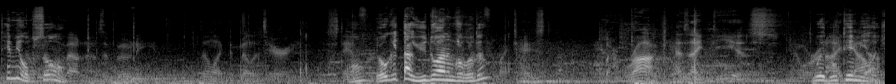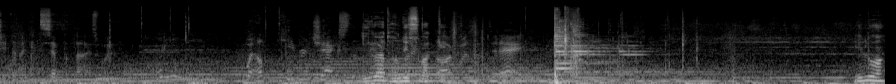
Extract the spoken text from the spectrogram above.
템이 없어 어? 여기 딱 유도하는 거거든? 왜 노템이야? 이걸 던질 수밖에. 일로 와?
